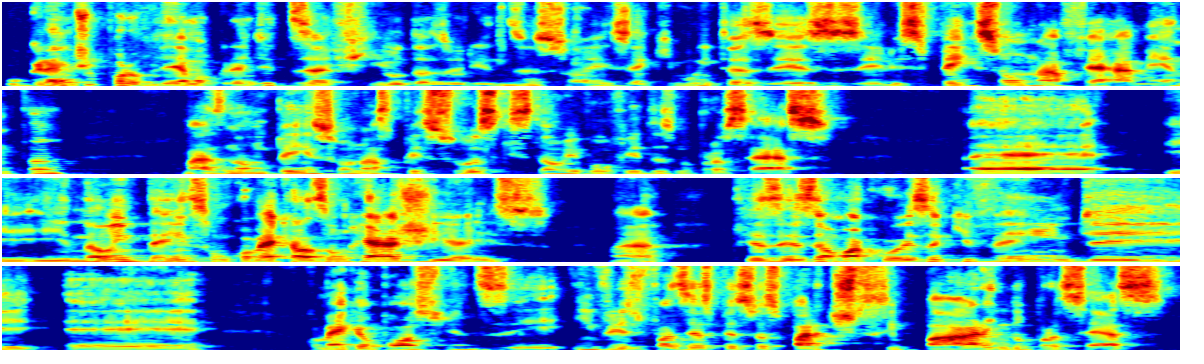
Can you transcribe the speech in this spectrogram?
O grande problema, o grande desafio das organizações é que muitas vezes eles pensam na ferramenta, mas não pensam nas pessoas que estão envolvidas no processo é, e não pensam como é que elas vão reagir a isso, né? Porque às vezes é uma coisa que vem de, é, como é que eu posso dizer, em vez de fazer as pessoas participarem do processo,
